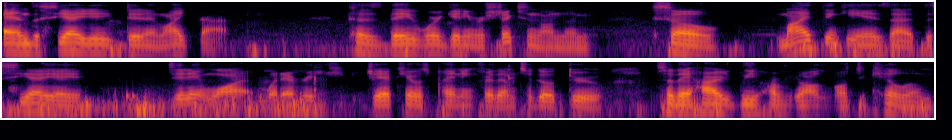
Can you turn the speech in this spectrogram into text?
And the CIA didn't like that because they were getting restrictions on them. So, my thinking is that the CIA didn't want whatever JFK was planning for them to go through. So, they hired Lee Harvey Oswald to kill him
